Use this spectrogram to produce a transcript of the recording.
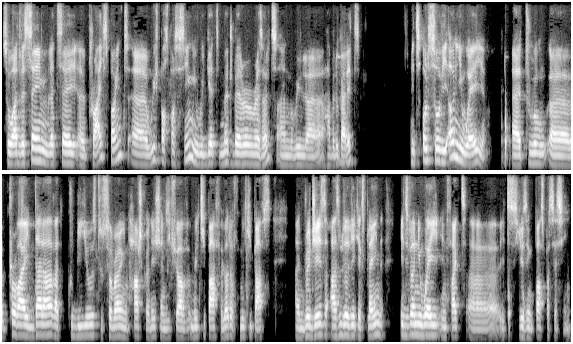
So at the same, let's say, uh, price point, uh, with post-processing, you will get much better results, and we'll uh, have a look at it. It's also the only way uh, to uh, provide data that could be used to survey in harsh conditions. If you have multipath, a lot of multipaths and bridges, as Ludovic explained, it's the only way, in fact, uh, it's using post-processing.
